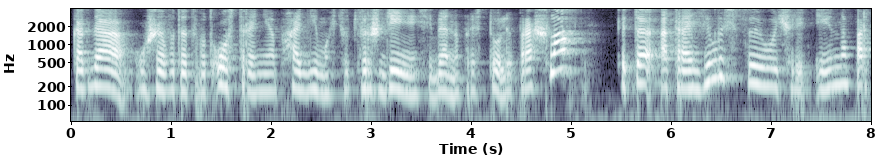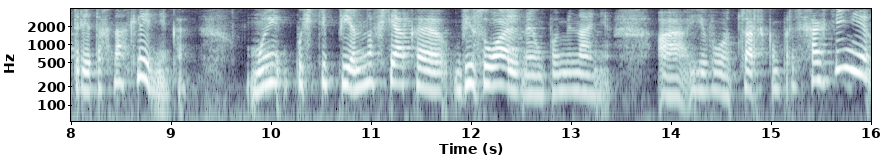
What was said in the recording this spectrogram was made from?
когда уже вот эта вот острая необходимость утверждения себя на престоле прошла, это отразилось, в свою очередь, и на портретах наследника. Мы постепенно всякое визуальное упоминание о его царском происхождении,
